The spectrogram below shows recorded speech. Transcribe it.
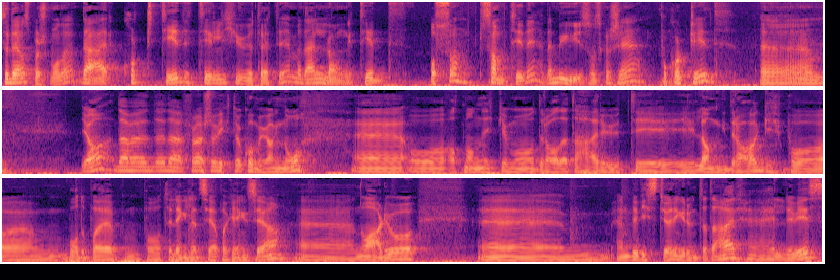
Så det er spørsmålet. Det er kort tid til 2030, men det er lang tid også, samtidig. Det er mye som skal skje på kort tid. Uh, ja, det er derfor det er så viktig å komme i gang nå. Eh, og at man ikke må dra dette her ut i, langdrag på, både på, på tilgjengelighetssida og parkeringssida. Eh, nå er det jo eh, en bevisstgjøring rundt dette her, heldigvis.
